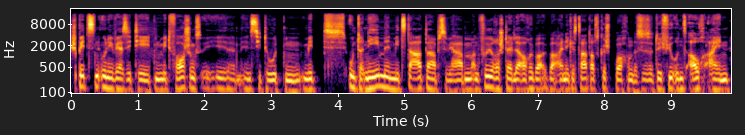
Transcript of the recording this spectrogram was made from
Spitzenuniversitäten, mit Forschungsinstituten, mit Unternehmen, mit Startups. Wir haben an früherer Stelle auch über, über einige Startups gesprochen. Das ist natürlich für uns auch ein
